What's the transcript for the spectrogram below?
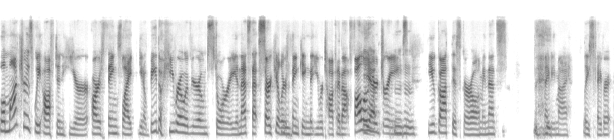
Well, mantras we often hear are things like, you know, be the hero of your own story. And that's that circular mm-hmm. thinking that you were talking about. Follow yeah. your dreams. Mm-hmm. You got this, girl. I mean, that's maybe my least favorite.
